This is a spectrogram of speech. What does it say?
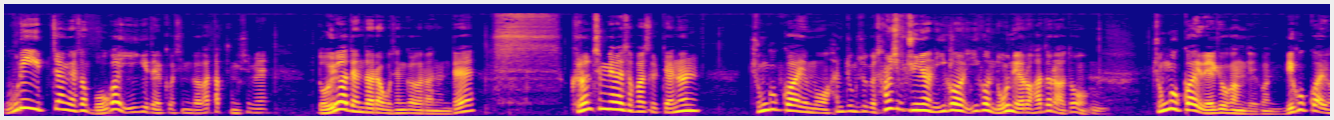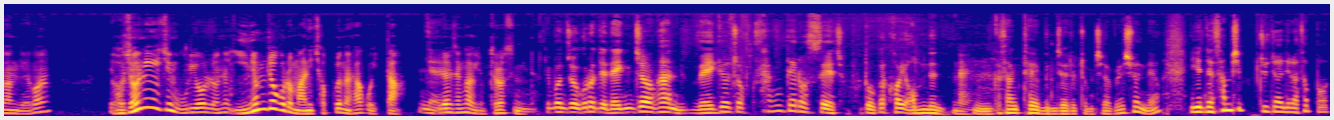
우리 입장에서 뭐가 이익이 될 것인가가 딱 중심에 놓여야 된다라고 생각을 하는데 그런 측면에서 봤을 때는 중국과의 뭐 한중 수교 30주년 이거 이건 논외로 하더라도 음. 중국과의 외교 관계건 미국과의 관계건 여전히 지금 우리 언론은 이념적으로 많이 접근을 하고 있다 네. 이런 생각이 좀 들었습니다. 음, 기본적으로 이제 냉정한 외교적 상대로서의 보도가 거의 없는 네. 음, 그 상태의 문제를 좀 지적을 해주셨네요. 이게 이제 30주년이라서 뭐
